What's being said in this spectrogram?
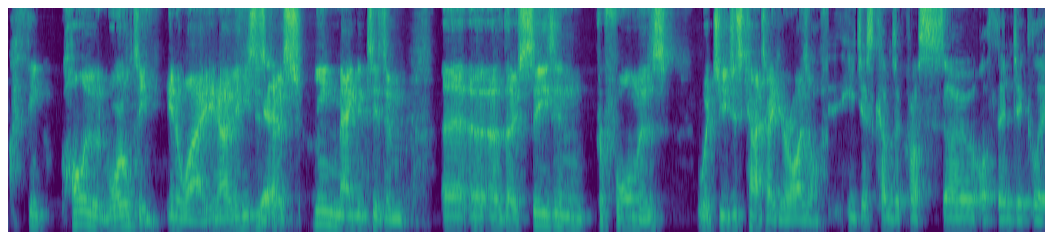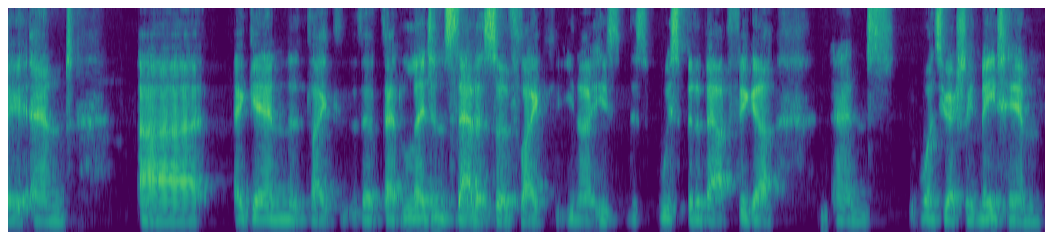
I think Hollywood royalty in a way. You know, he's just yeah. got a screen magnetism uh, uh, of those seasoned performers, which you just can't take your eyes off. He just comes across so authentically, and uh, again, like that, that legend status of like you know he's this whispered about figure, and once you actually meet him,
